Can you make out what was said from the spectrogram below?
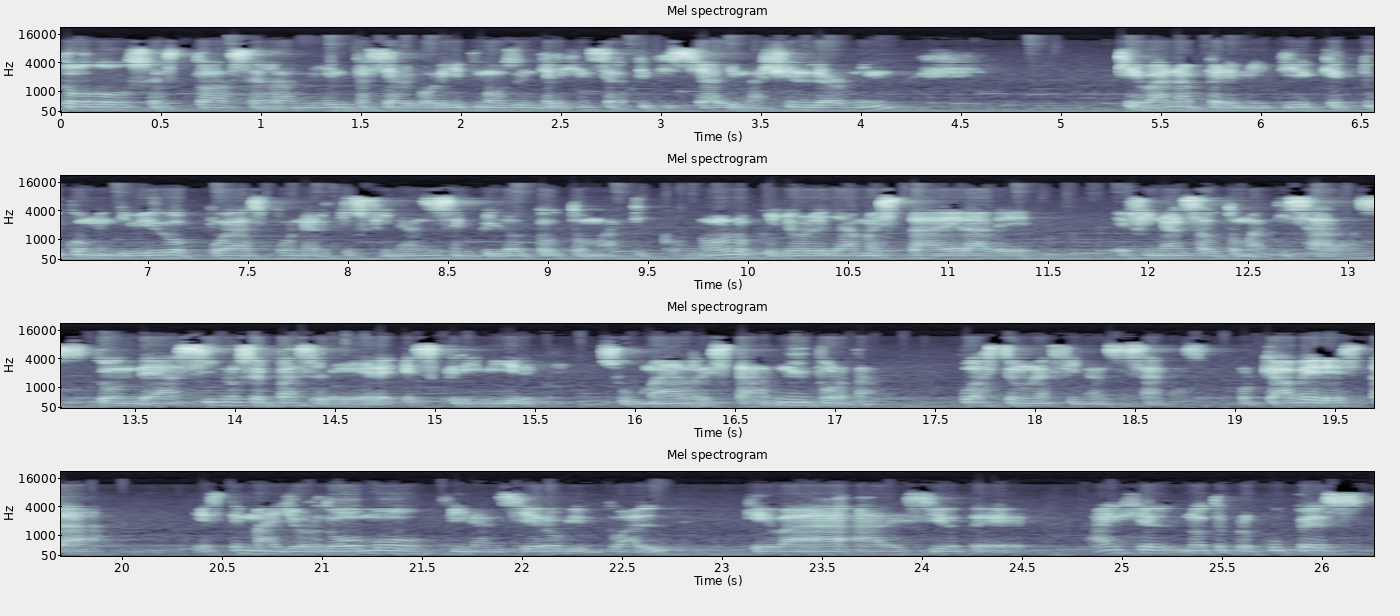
todas estas herramientas y algoritmos de inteligencia artificial y machine learning que van a permitir que tú como individuo puedas poner tus finanzas en piloto automático, ¿no? Lo que yo le llamo esta era de, finanzas automatizadas, donde así no sepas leer, escribir, sumar, restar, no importa, puedas tener unas finanzas sanas, porque va a haber esta, este mayordomo financiero virtual que va a decirte, Ángel, no te preocupes,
